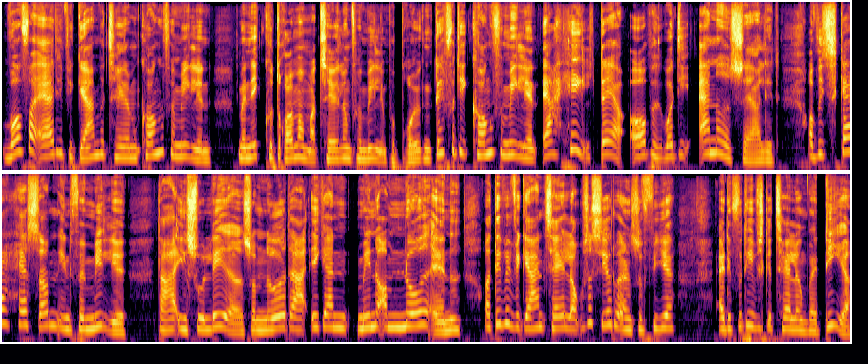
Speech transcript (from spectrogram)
Hvorfor er det, vi gerne vil tale om kongefamilien, men ikke kunne drømme om at tale om familien på bryggen? Det er, fordi kongefamilien er helt deroppe, hvor de er noget særligt. Og vi skal have sådan en familie, der er isoleret som noget, der ikke er minde om noget andet. Og det vil vi gerne tale om. Så siger du, anne Sofia, er det fordi, vi skal tale om værdier?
